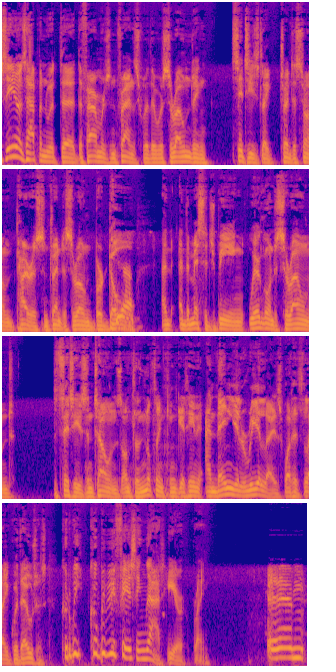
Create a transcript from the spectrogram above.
see what's happened with the, the farmers in France, where they were surrounding cities like trying to surround Paris and trying to surround Bordeaux, Yeah. and and the message being we're going to surround the cities and towns until nothing can get in, and then you'll realise what it's like without it. Could we could we be facing that here, Brian? Um,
